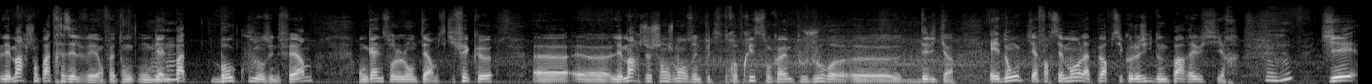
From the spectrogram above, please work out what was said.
les marges sont pas très élevées en fait, on, on gagne Mhm. pas beaucoup dans une ferme, on gagne sur le long terme, ce qui fait que les marges de changement dans une petite entreprise sont quand même toujours délicats. Et donc il y a forcément la peur psychologique de ne pas réussir. Mhm. qui est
